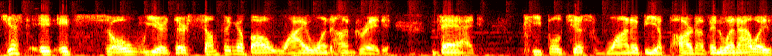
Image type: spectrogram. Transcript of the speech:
just it, it's so weird. There's something about Y100 that people just want to be a part of, and when I was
